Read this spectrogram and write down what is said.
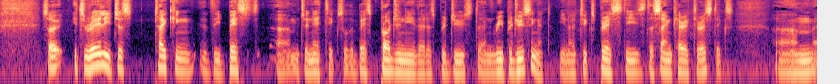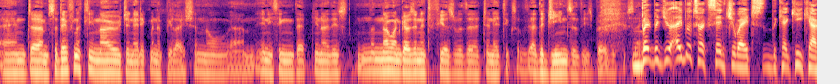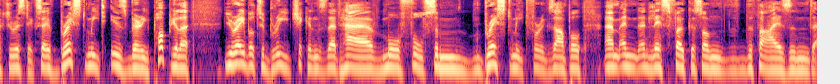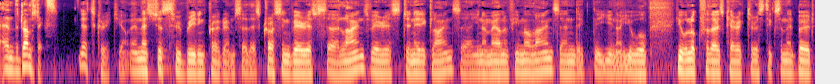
So it's really just taking the best um, genetics or the best progeny that is produced and reproducing it, you know, to express these the same characteristics. Um, and um, so definitely no genetic manipulation or um, anything that you know. There's no one goes and interferes with the genetics of the, the genes of these birds. But but you're able to accentuate the key characteristics. So if breast meat is very popular, you're able to breed chickens that have more fulsome breast meat, for example, um, and and less focus on the thighs and and the drumsticks. That's correct, yeah, and that's just through breeding programs. So that's crossing various uh, lines, various genetic lines, uh, you know, male and female lines, and it, you know, you will you will look for those characteristics in that bird.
